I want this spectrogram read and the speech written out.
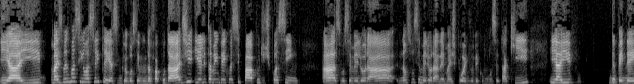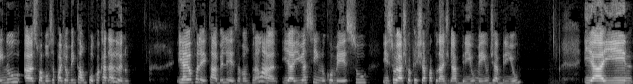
E aí, mas mesmo assim eu aceitei, assim, porque eu gostei muito da faculdade e ele também veio com esse papo de tipo assim, ah, se você melhorar, não se você melhorar, né, mas pô, a gente vai ver como você tá aqui e aí, dependendo, a sua bolsa pode aumentar um pouco a cada ano. E aí eu falei, tá, beleza, vamos pra lá. E aí, assim, no começo, isso eu acho que eu fechei a faculdade em abril, meio de abril. E aí,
